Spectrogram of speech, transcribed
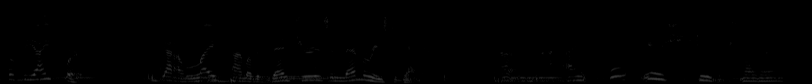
tip of the iceberg. We've got a lifetime of adventures and memories together. Um, I think your shoes are smoldering.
